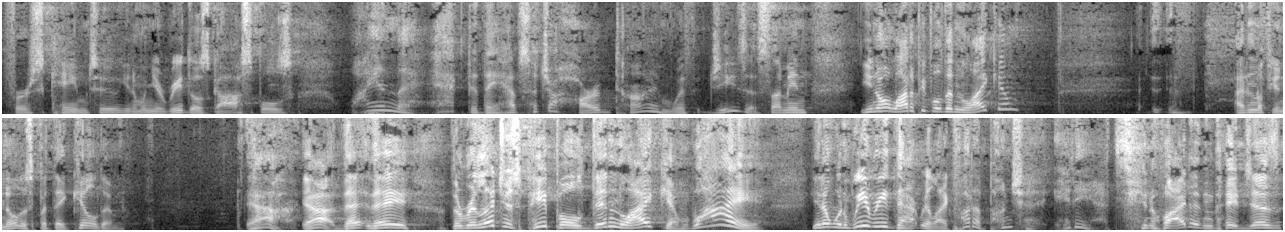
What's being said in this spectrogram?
first came to? You know, when you read those Gospels, why in the heck did they have such a hard time with Jesus? I mean, you know, a lot of people didn't like him. I don't know if you know this, but they killed him. Yeah, yeah. They, they the religious people didn't like him. Why? You know, when we read that, we're like, what a bunch of idiots. You know, why didn't they just,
